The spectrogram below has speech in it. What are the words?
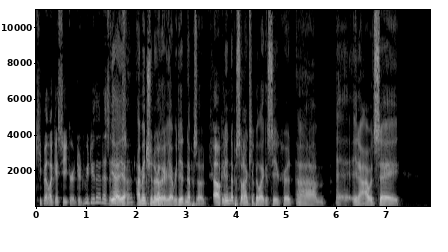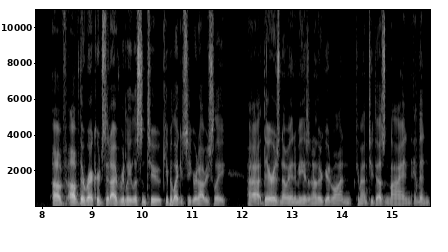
Keep It Like a Secret? Did we do that as an yeah, episode? yeah. I mentioned earlier. Okay. Yeah, we did an episode. Okay. We did an episode on so. Keep It Like a Secret. Um, eh, you know, I would say of of the records that I've really listened to, Keep It Like a Secret, obviously. Uh, there is no enemy is another good one. Came out in 2009, and then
